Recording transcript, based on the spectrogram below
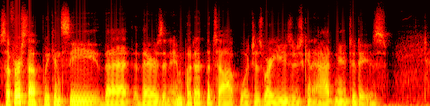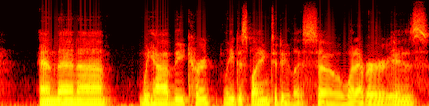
So first up, we can see that there's an input at the top, which is where users can add new to-dos. And then uh, we have the currently displaying to-do list. So whatever is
